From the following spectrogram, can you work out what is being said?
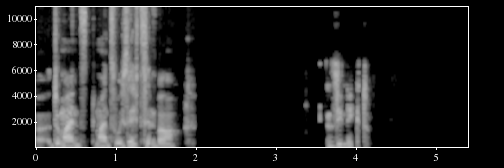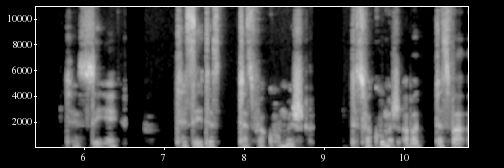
Äh, du meinst, du meinst, wo ich 16 war? Sie nickt. Der See, das, das war komisch. Das war komisch, aber das war,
